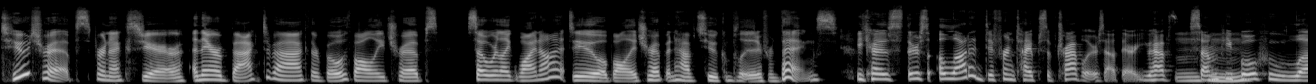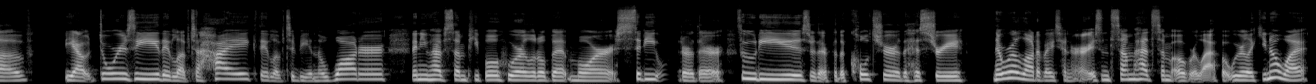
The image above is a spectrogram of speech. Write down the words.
two trips for next year, and they are back to back. They're both Bali trips. So we're like, why not do a Bali trip and have two completely different things? because there's a lot of different types of travelers out there. You have some Mhm. people who love the outdoorsy, they love to hike, they love to be in the water. Then you have some people who are a little bit more city or they're foodies or they're for the culture, the history. There were a lot of itineraries and some had some overlap, but we were like, you know what?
